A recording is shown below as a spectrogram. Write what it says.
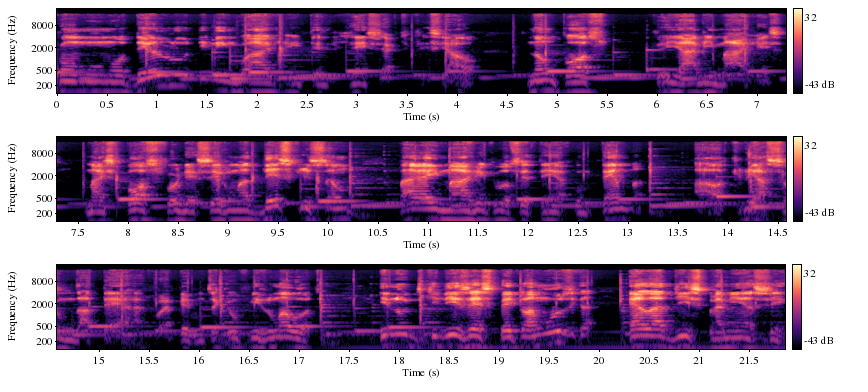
Como um modelo de linguagem inteligência artificial, não posso criar imagens, mas posso fornecer uma descrição para a imagem que você tenha como tema a criação da Terra. Foi a pergunta que eu fiz uma outra. E no que diz respeito à música, ela diz para mim assim:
